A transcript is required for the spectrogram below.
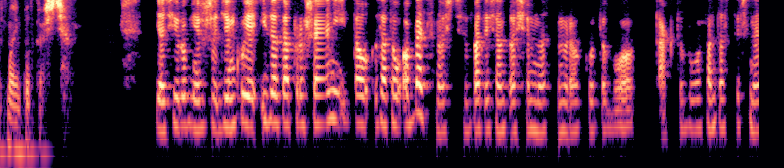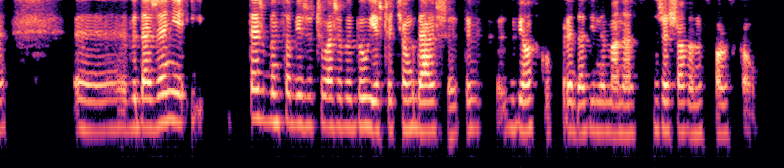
w moim podcaście. Ja Ci również dziękuję i za zaproszenie, i to, za tą obecność w 2018 roku. To było tak, to było fantastyczne wydarzenie i też bym sobie życzyła, żeby był jeszcze ciąg dalszy tych związków Freda Zinemana z Rzeszowem, z Polską.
